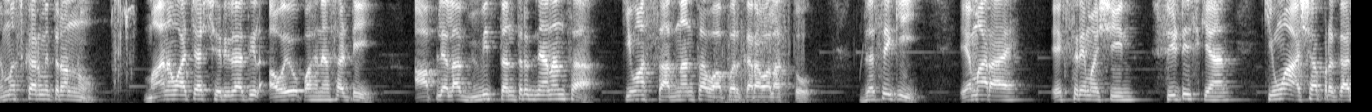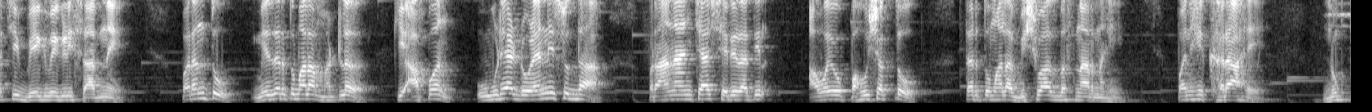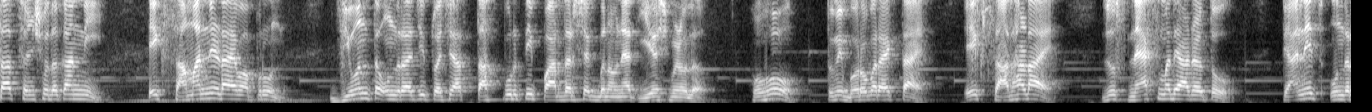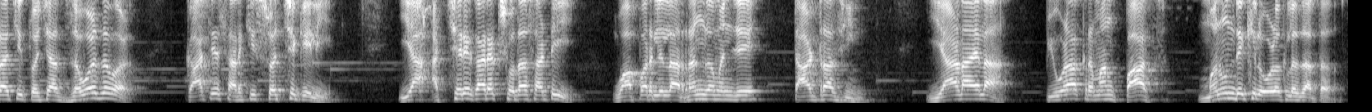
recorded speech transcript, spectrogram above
नमस्कार मित्रांनो. मानवाच्या शरीरातील अवयव पाहण्यासाठी आपल्याला विविध तंत्रज्ञानांचा किंवा साधनांचा वापर करावा लागतो. जसे की M R I X ray machine C T scan किंवा अशा प्रकारची वेगवेगळी साधने. परंतु मी जर तुम्हाला म्हटलं की आपण उघड्या डोळ्यांनी सुद्धा प्राण्यांच्या शरीरातील अवयव पाहू शकतो तर तुम्हाला विश्वास बसणार नाही. पण हे खरं आहे. नुकताच संशोधकांनी एक सामान्य डाय वापरून जिवंत उंदराची त्वचा तात्पुरती पारदर्शक बनवण्यात यश मिळवलं. हो हो तुम्ही बरोबर ऐकताय. एक साधा डाय जो स्नॅक्समध्ये आढळतो. त्यानेच उंदराची त्वचा जवळजवळ काचेसारखी स्वच्छ केली. या आश्चर्यकारक शोधासाठी वापरलेला रंग म्हणजे टार्ट्राझिन या डायला पिवळा क्रमांक पाच म्हणून देखील ओळखलं जातं.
